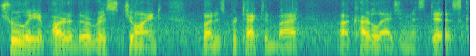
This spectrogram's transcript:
truly a part of the wrist joint, but is protected by a cartilaginous disc.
